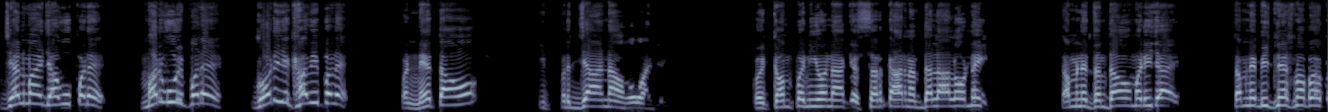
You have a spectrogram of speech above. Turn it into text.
જેલમાં જવું પડે, મરવું પડે, ગોળી ખાવી પડે. પણ નેતાઓ એ પ્રજાના હોવા જોઈએ. કોઈ કંપનીઓના કે સરકારના દલાલો નહીં. તમને ધંધાઓ મળી જાય તમને બિઝનેસમાં ભાજપ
